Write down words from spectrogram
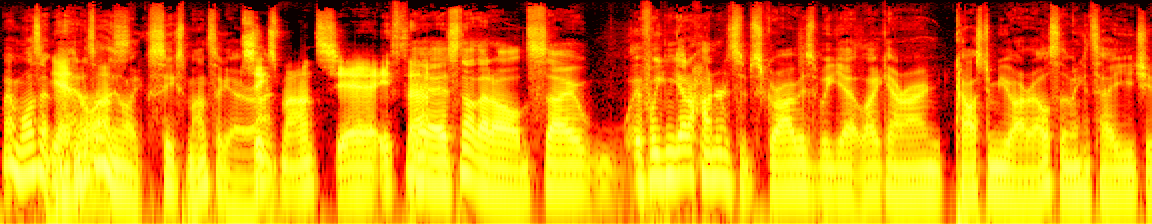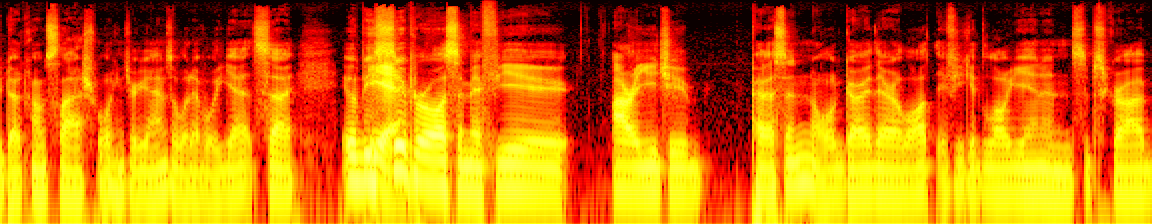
When was it, Yeah, man? It was only like six months ago, right? Six months, yeah, if that. Yeah, it's not that old. So if we can get 100 subscribers, we get like our own custom URL. So then we can say youtube.com slash walking through games or whatever we get. So it would be Yeah. super awesome if you are a YouTube person or go there a lot, if you could log in and subscribe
